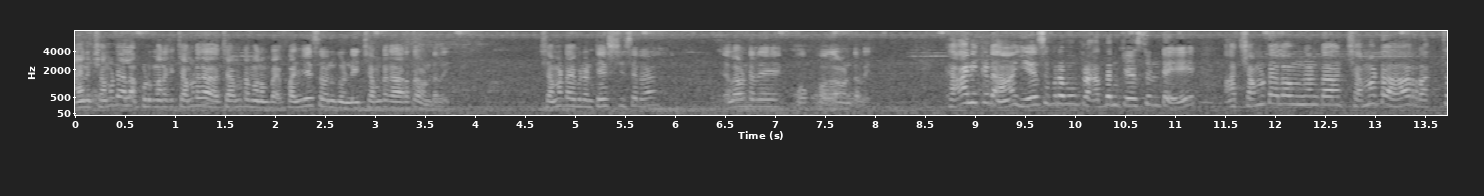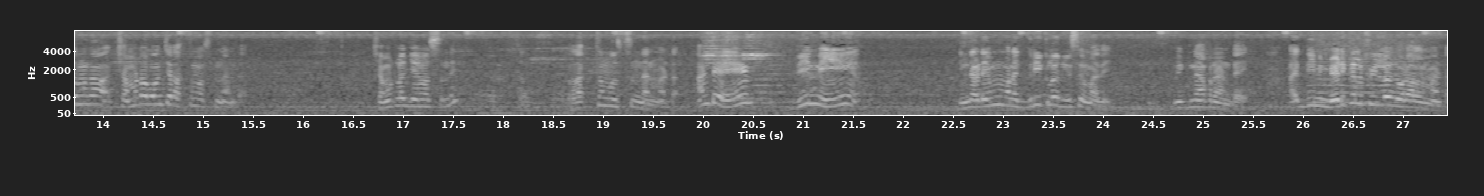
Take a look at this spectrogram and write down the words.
ఆయన చెమట ఎలా ఇప్పుడు మనకి చెమట చెమట మనం ప- పని అనుకోండి చెమట కారుతూ ఉంటుంది. చెమట ఇప్పుడు టేస్ట్ చూసారా? ఎలా ఉంటుంది? గొప్పగా ఉంటుంది. కానీ ఇక్కడ యేసుప్రభు ప్రార్థన చేస్తుంటే ఆ చెమట ఎలా ఉందంట? చెమట రక్తంగా చెమటలోంచి రక్తం వస్తుందంట. చెమటలోంచి ఏమొస్తుంది రక్తం వస్తుంది అనమాట అంటే దీన్ని ఇందాడేమో మన గ్రీక్లో చూసాం అది విజ్ఞాపన అంటే. అది దీన్ని మెడికల్ ఫీల్డ్లో చూడాలన్నమాట.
